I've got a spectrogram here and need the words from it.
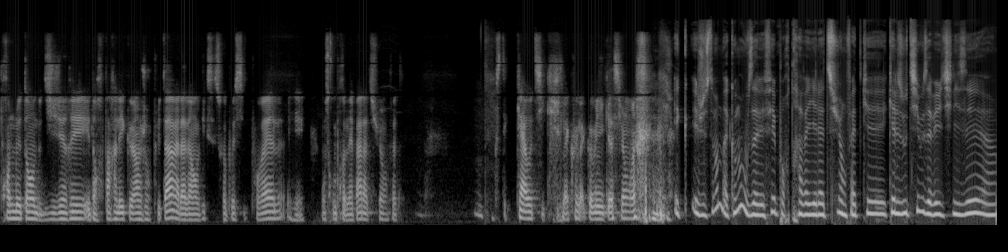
prendre le temps de digérer et d'en reparler qu'un jour plus tard, elle avait envie que ce soit possible pour elle. Et on ne se comprenait pas là-dessus, en fait. C'était chaotique, la, la communication. et, justement, bah, comment vous avez fait pour travailler là-dessus, en fait? Quels outils vous avez utilisés euh?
